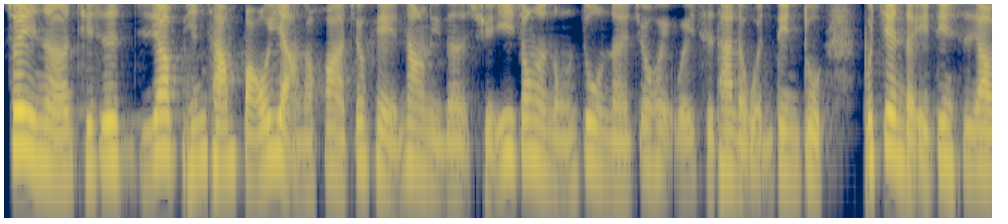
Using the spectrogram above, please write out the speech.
所以呢，其实只要平常保养的话，就可以让你的血液中的浓度呢，就会维持它的稳定度，不见得一定是要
